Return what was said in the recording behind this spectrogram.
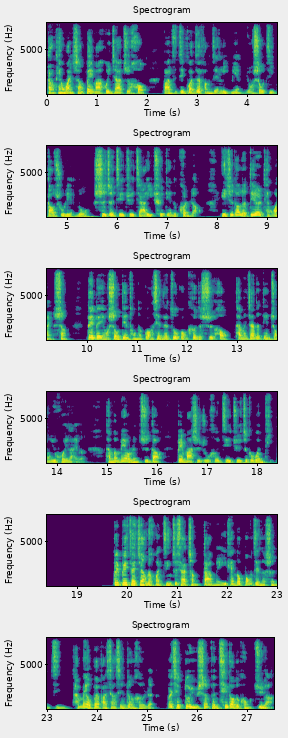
当天晚上，贝妈回家之后。把自己关在房间里面，用手机到处联络，试着解决家里缺电的困扰。一直到了第二天晚上，贝贝用手电筒的光线在做功课的时候，他们家的电终于回来了。他们没有人知道贝妈是如何解决这个问题。贝贝在这样的环境之下长大，每一天都绷紧了神经。他没有办法相信任何人，而且对于身份窃盗的恐惧啊，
